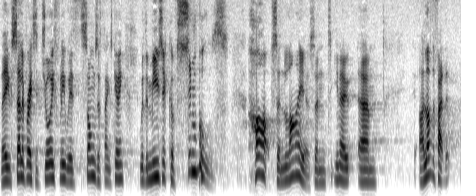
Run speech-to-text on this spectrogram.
They celebrated joyfully with songs of thanksgiving, with the music of cymbals, harps, and lyres. And, you know, um, I love the fact that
